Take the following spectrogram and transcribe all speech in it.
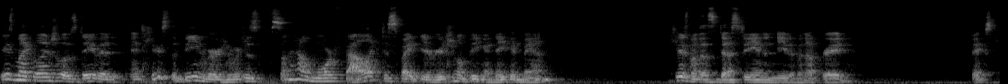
Here's Michelangelo's David, and here's the bean version, which is somehow more phallic despite the original being a naked man. Here's one that's dusty and in need of an upgrade. Fixed.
